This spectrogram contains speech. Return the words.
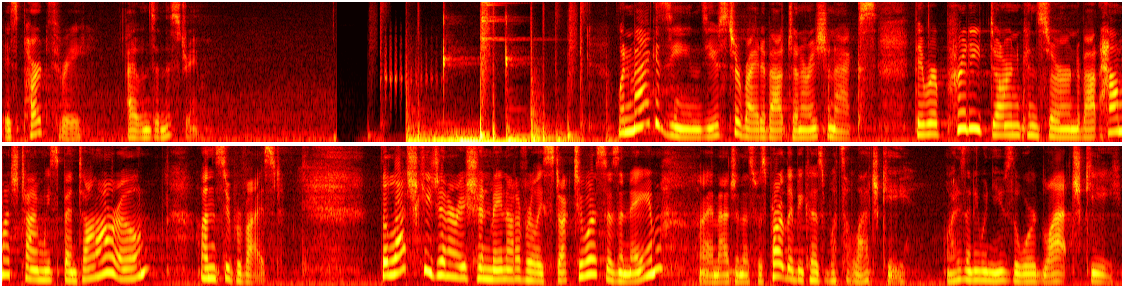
is part three, Islands in the Stream. When magazines used to write about Generation X, they were pretty darn concerned about how much time we spent on our own, unsupervised. The latchkey generation may not have really stuck to us as a name. I imagine this was partly because what's a latchkey? Why does anyone use the word latchkey?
